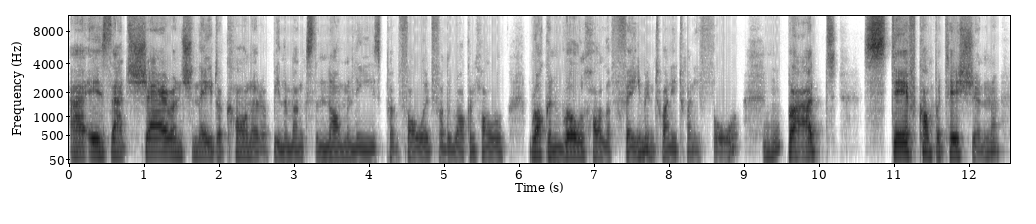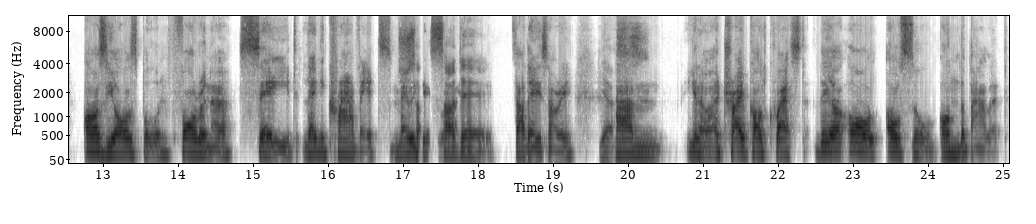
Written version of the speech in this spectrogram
uh, is that Cher and Sinead O'Connor have been amongst the nominees put forward for the Rock and Roll Rock and Roll Hall of Fame in 2024. Mhm. But stiff competition. Ozzy Osbourne, Foreigner, Sade, Lenny Kravitz, Mary Sa-. Sade. Sade, sorry. Yes. Um, you know, a tribe called Quest. They are all also Ooh. on the ballot.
